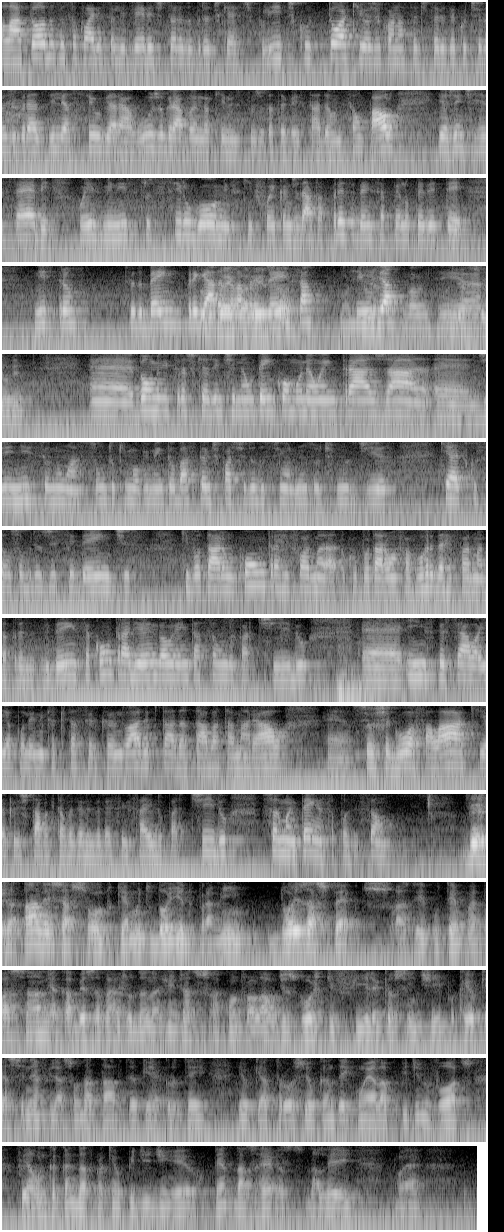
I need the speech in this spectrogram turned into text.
Olá a todos, eu sou Clarice Oliveira, editora do Broadcast Político. Estou aqui hoje com a nossa editora executiva de Brasília, Silvia Araújo, gravando aqui no estúdio da TV Estadão em São Paulo. E a gente recebe o ex-ministro Ciro Gomes, que foi candidato à presidência pelo PDT. Ministro, tudo bem? Obrigada tudo bem, pela Clarissa. presença. Bom Silvia, dia. bom dia. Bom dia, Silvia. É, bom, ministro, acho que a gente não tem como não entrar já é, de início num assunto que movimentou bastante o partido do senhor nos últimos dias, que é a discussão sobre os dissidentes que votaram contra a reforma, votaram a favor da reforma da Previdência, contrariando a orientação do partido, é, e em especial aí a polêmica que está cercando a deputada Tabata Amaral. É, o senhor chegou a falar que acreditava que talvez eles devessem sair do partido. O senhor mantém essa posição? Veja, há nesse assunto, que é muito doído para mim, dois aspectos. O tempo vai passando e a cabeça vai ajudando a gente a, a, controlar o desgosto de filha que eu senti, porque eu que assinei a filiação da Tabata, eu que recrutei, eu que a trouxe, eu que andei com ela pedindo votos, fui a única candidata para quem eu pedi dinheiro, dentro das regras da lei, não é?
